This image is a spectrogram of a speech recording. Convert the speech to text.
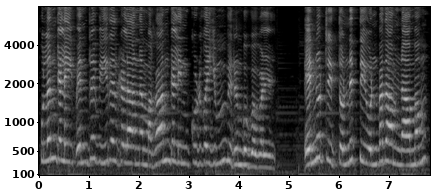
புலன்களை வென்ற வீரர்களான மகான்களின் குழுவையும் விரும்புபவள். எண்ணூற்றி தொண்ணூத்தி ஒன்பதாம் நாமம்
